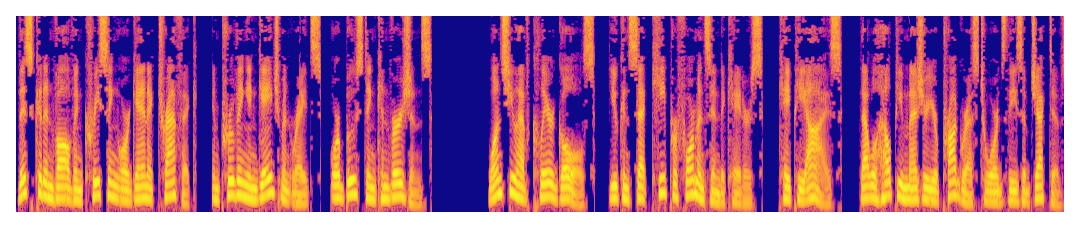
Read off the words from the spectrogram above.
This could involve increasing organic traffic, improving engagement rates, or boosting conversions. Once you have clear goals, you can set key performance indicators, KPIs, that will help you measure your progress towards these objectives.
